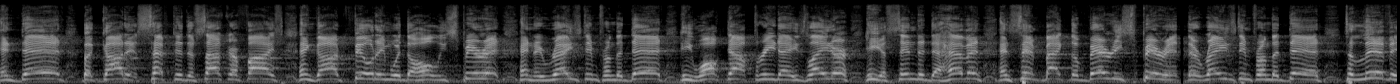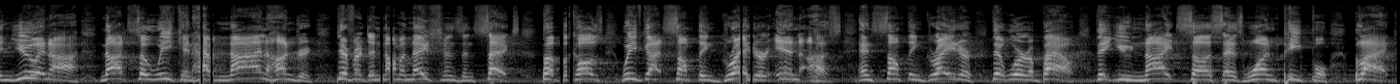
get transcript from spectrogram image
and dead. But God accepted the sacrifice and God filled him with the Holy Spirit and he raised him from the dead. He walked out three days later. He ascended to heaven and sent back the very Spirit that raised him from the dead to live in you and I. Not so we can have 900 different denominations and sects, but because we've got something greater in us and something greater greater that we're about that unites us as one people black,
